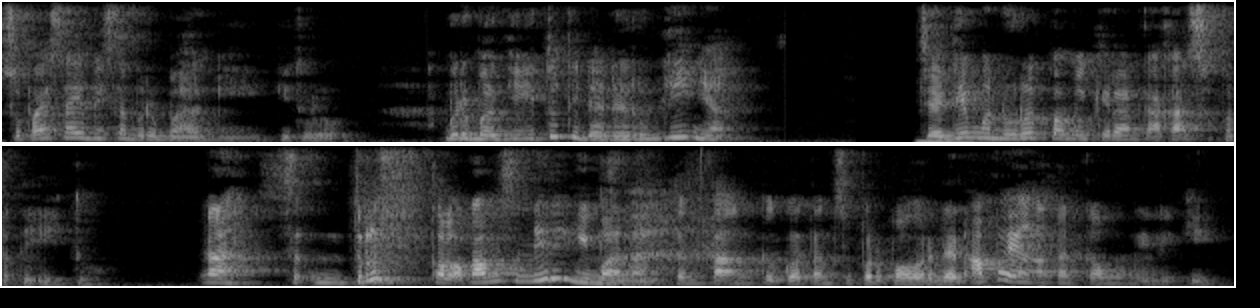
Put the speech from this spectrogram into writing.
supaya saya bisa berbagi gitu loh. Berbagi itu tidak ada ruginya. Jadi menurut pemikiran kakak seperti itu. Nah, terus kalau kamu sendiri gimana tentang kekuatan superpower dan apa yang akan kamu miliki?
